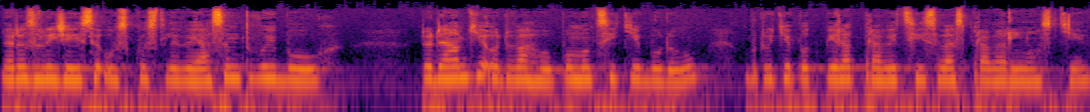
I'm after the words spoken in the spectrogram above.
Nerozhlížej se úzkostlivě, já jsem tvůj Bůh. Dodám ti odvahu, pomocí ti budu, budu tě podpírat pravicí své spravedlnosti.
